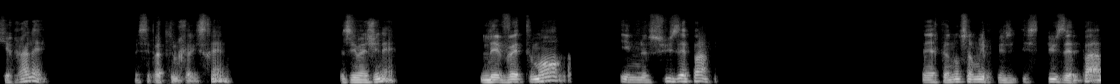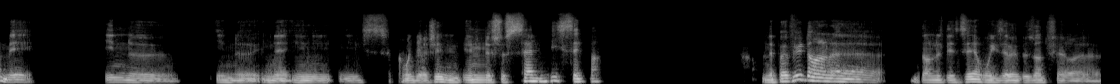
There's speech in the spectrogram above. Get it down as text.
Qui râlait. Mais ce n'est pas tout le clan d'Israël. Vous imaginez? Les vêtements, ils ne s'usaient pas. C'est-à-dire que non seulement ils ne s'usaient pas, mais ils ne, ils ne, comment ils ne se salissaient pas. On n'a pas vu dans, la, dans le désert où ils avaient besoin de faire euh,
